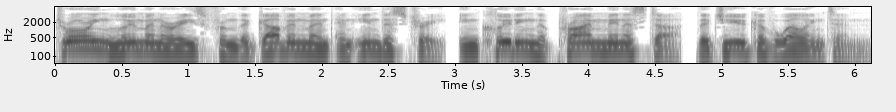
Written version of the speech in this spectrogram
drawing luminaries from the government and industry, including the Prime Minister, the Duke of Wellington.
